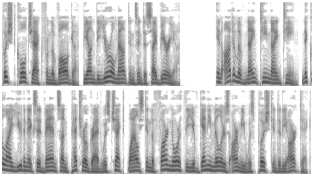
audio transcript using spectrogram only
pushed Kolchak from the Volga, beyond the Ural Mountains into Siberia. In autumn of 1919, Nikolai Yudenich's advance on Petrograd was checked, whilst in the far north the Yevgeny Miller's army was pushed into the Arctic.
